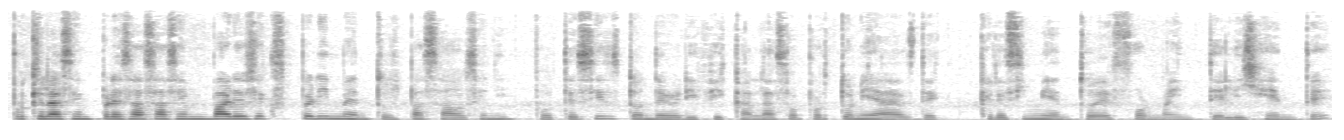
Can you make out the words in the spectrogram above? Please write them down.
Porque las empresas hacen varios experimentos basados en hipótesis donde verifican las oportunidades de crecimiento de forma inteligente,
